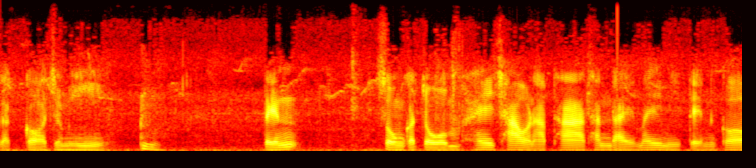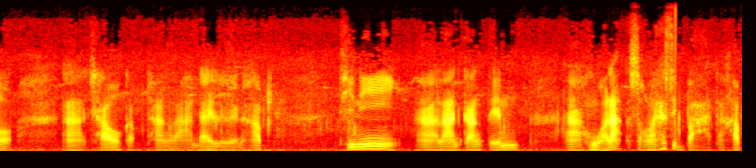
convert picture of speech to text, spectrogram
แล้วก็จะมีเต็นท์ทรงกระโจมให้เช่านะครับ ถ้าท่านใดไม่มีเต็นท์ก็ เช่ากับทางร้านได้เลยนะครับ ที่นี่อ่าลานกลางเต็นท์หัวละ 250 บาทนะครับ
